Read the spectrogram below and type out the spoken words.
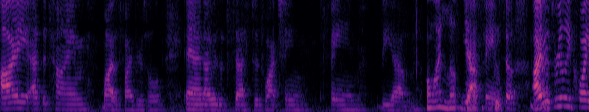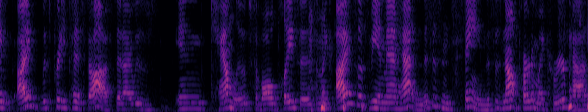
I at the time, well, I was five years old, and I was obsessed with watching Fame. The um, oh, I love yeah, that. fame. The- So I was really quite. I was pretty pissed off that I was in Kamloops of all places. I'm like, I'm supposed to be in Manhattan. This is insane. This is not part of my career path.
